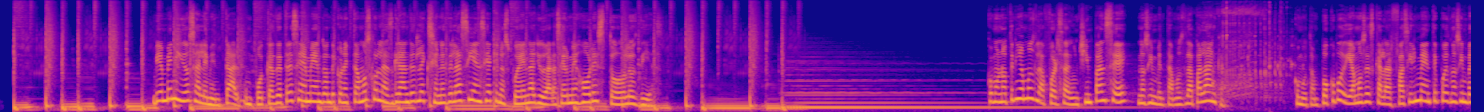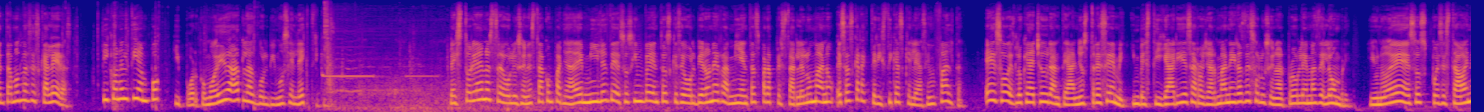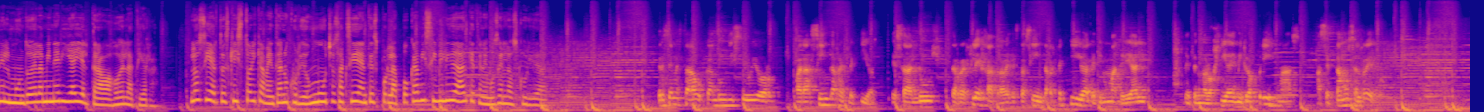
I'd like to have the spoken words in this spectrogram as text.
Bienvenidos a Elemental, un podcast de 3M en donde conectamos con las grandes lecciones de la ciencia que nos pueden ayudar a ser mejores todos los días. Como no teníamos la fuerza de un chimpancé, nos inventamos la palanca. Como tampoco podíamos escalar fácilmente, pues nos inventamos las escaleras. Y con el tiempo, y por comodidad, las volvimos eléctricas. La historia de nuestra evolución está acompañada de miles de esos inventos que se volvieron herramientas para prestarle al humano esas características que le hacen falta. Eso es lo que ha hecho durante años 3M, investigar y desarrollar maneras de solucionar problemas del hombre, y uno de esos pues estaba en el mundo de la minería y el trabajo de la tierra. Lo cierto es que históricamente han ocurrido muchos accidentes por la poca visibilidad que tenemos en la oscuridad. 3M estaba buscando un distribuidor para cintas reflectivas. Esa luz se refleja a través de esta cinta reflectiva que tiene un material de tecnología de microprismas. Aceptamos el reto.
